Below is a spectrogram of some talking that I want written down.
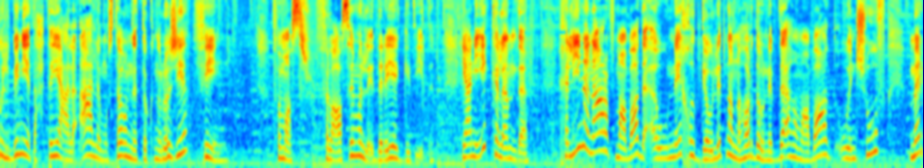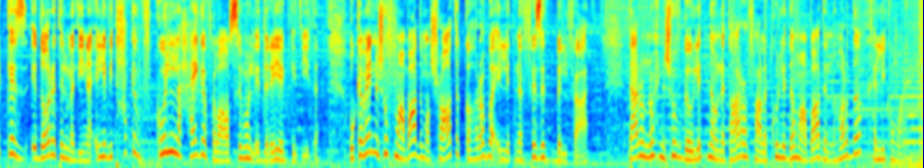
أول بنية تحتية على أعلى مستوى من التكنولوجيا فين؟ في مصر في العاصمة الإدارية الجديدة. يعني إيه الكلام ده؟ خلينا نعرف مع بعض أو ناخد جولتنا النهاردة ونبدأها مع بعض ونشوف مركز إدارة المدينة اللي بيتحكم في كل حاجة في العاصمة الإدارية الجديدة. وكمان نشوف مع بعض مشروعات الكهرباء اللي اتنفذت بالفعل. تعالوا نروح نشوف جولتنا ونتعرف على كل ده مع بعض النهاردة. خليكم معانا.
